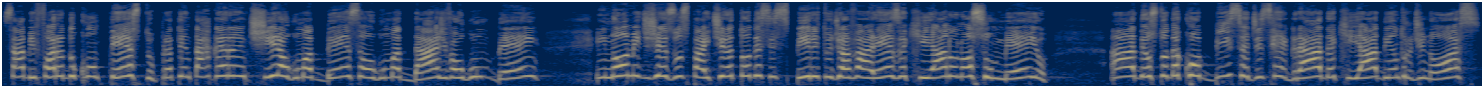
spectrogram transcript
sabe, fora do contexto para tentar garantir alguma bênção, alguma dádiva, algum bem. Em nome de Jesus, Pai, tira todo esse espírito de avareza que há no nosso meio. Ah, Deus, toda cobiça desregrada que há dentro de nós.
